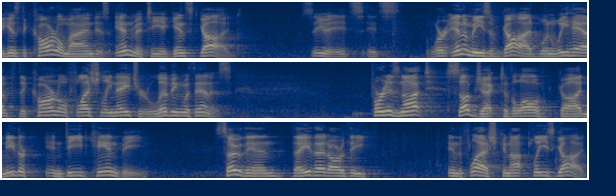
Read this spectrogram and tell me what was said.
because the carnal mind is enmity against God. See, it's, it's, we're enemies of God when we have the carnal, fleshly nature living within us. For it is not subject to the law of God, neither indeed can be. So then, they that are the in the flesh cannot please God.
